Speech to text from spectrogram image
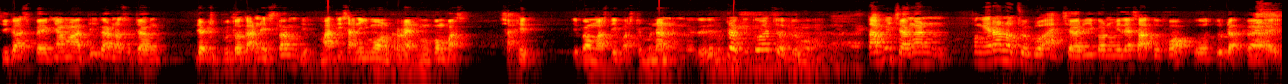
Jika sebaiknya mati karena sedang tidak dibutuhkan Islam, ya mati sani mon keren, mumpung pas syahid. Ya bang mati pas demenan. Jadi udah gitu aja dongo. Tapi jangan pangeran ojo mbok ajari kon milih satu fokus itu tidak baik.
